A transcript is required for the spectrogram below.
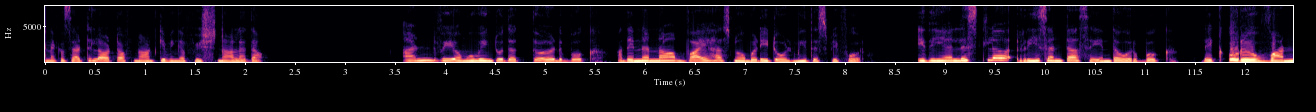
எனக்கு subtle art of not giving a ஃபிஷ்னால தான் and we are moving to the third book அது என்னென்னா why has nobody told me this before இது என் லிஸ்ட்டில் ரீசண்டாக சேர்ந்த ஒரு புக் லைக் ஒரு ஒன்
